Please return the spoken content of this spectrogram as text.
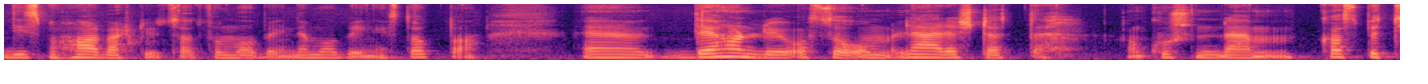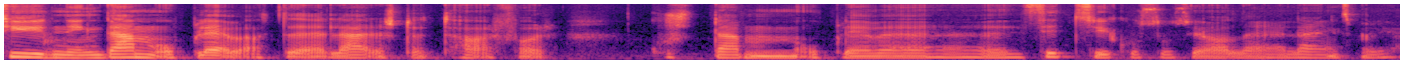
de som har vært utsatt for mobbing, der mobbing er stoppa, eh, det handler jo også om lærerstøtte. Om hvilken betydning de opplever at eh, lærerstøtte har for hvordan de opplever sitt psykososiale læringsmiljø.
